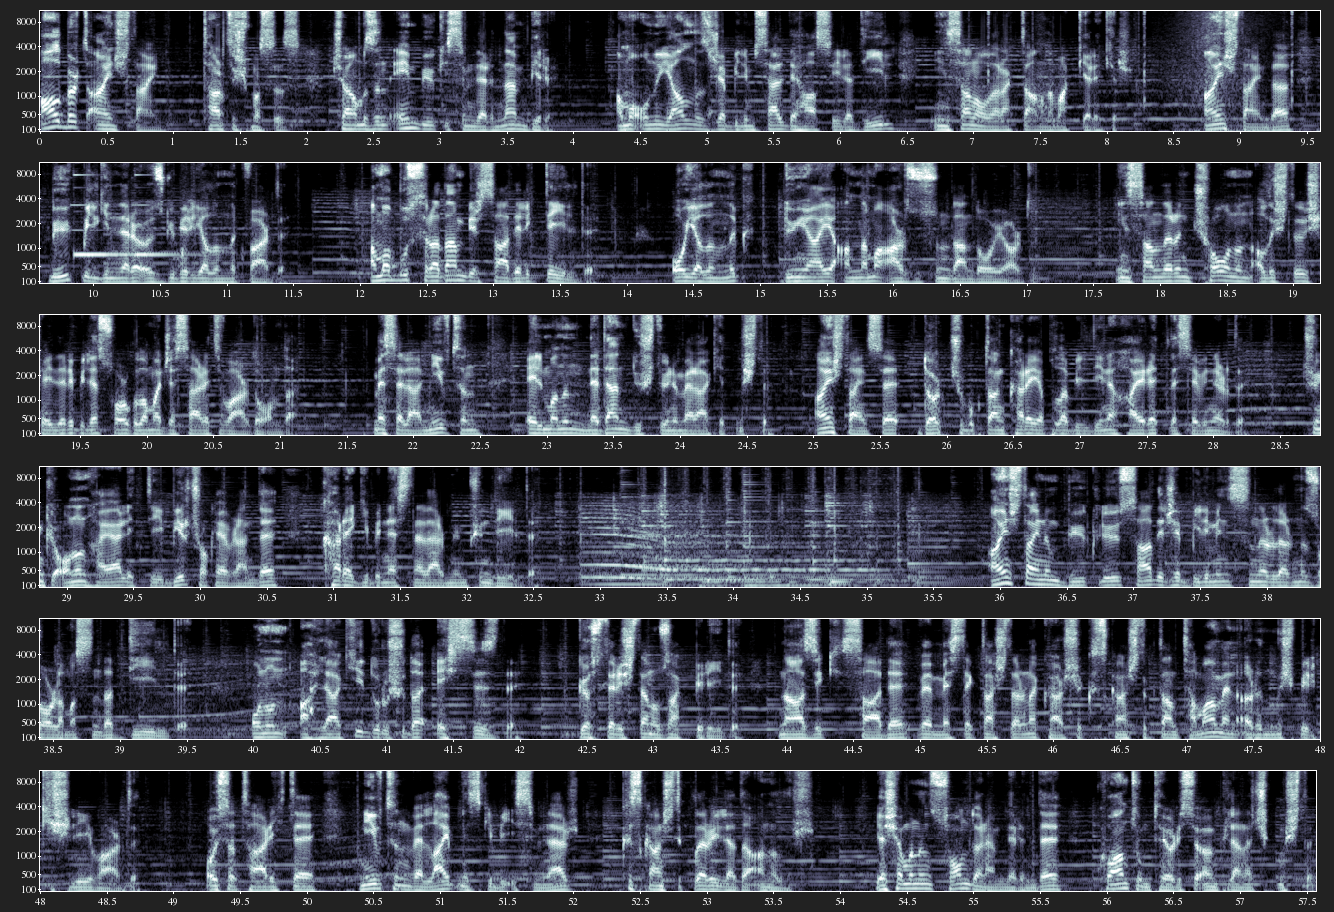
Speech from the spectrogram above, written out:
Albert Einstein, tartışmasız, çağımızın en büyük isimlerinden biri. Ama onu yalnızca bilimsel dehasıyla değil, insan olarak da anlamak gerekir. Einstein'da büyük bilginlere özgü bir yalınlık vardı. Ama bu sıradan bir sadelik değildi. O yalınlık, dünyayı anlama arzusundan doğuyordu. İnsanların çoğunun alıştığı şeyleri bile sorgulama cesareti vardı onda. Mesela Newton, elmanın neden düştüğünü merak etmişti. Einstein ise dört çubuktan kare yapılabildiğine hayretle sevinirdi. Çünkü onun hayal ettiği birçok evrende kare gibi nesneler mümkün değildi. Einstein'ın büyüklüğü sadece bilimin sınırlarını zorlamasında değildi. Onun ahlaki duruşu da eşsizdi. Gösterişten uzak biriydi. Nazik, sade ve meslektaşlarına karşı kıskançlıktan tamamen arınmış bir kişiliği vardı. Oysa tarihte Newton ve Leibniz gibi isimler kıskançlıklarıyla da anılır. Yaşamının son dönemlerinde kuantum teorisi ön plana çıkmıştı.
